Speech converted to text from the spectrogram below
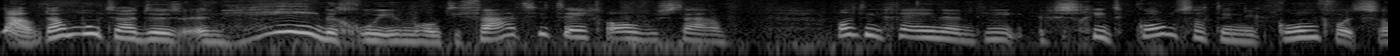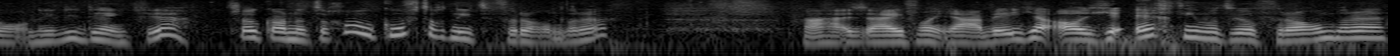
Nou, dan moet daar dus een hele goede motivatie tegenover staan. Want diegene die schiet constant in die comfortzone. Die denkt, ja, zo kan het toch ook. Ik hoef toch niet te veranderen. Maar hij zei van, ja, weet je, als je echt iemand wil veranderen,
